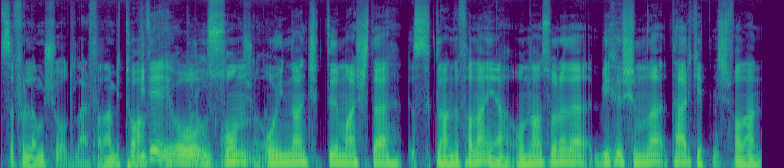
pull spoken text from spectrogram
sıfırlamış oldular falan. Bir tuhaf Bir de durum o son oyundan çıktığı maçta ıslıklandı falan ya. Ondan sonra da bir hışımla terk etmiş falan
